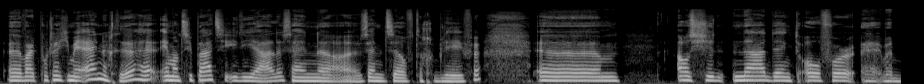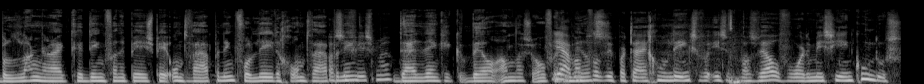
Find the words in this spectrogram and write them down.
eh, waar het portretje mee eindigde, hè, emancipatie-idealen zijn, zijn hetzelfde gebleven. Ehm, als je nadenkt over het belangrijke ding van de PSP, ontwapening, volledige ontwapening. Pacifisme. Daar denk ik wel anders over Ja, want inmiddels. bijvoorbeeld de partij GroenLinks is, was wel voor de missie in Kunduz.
